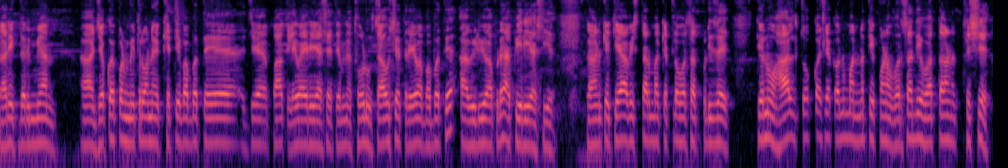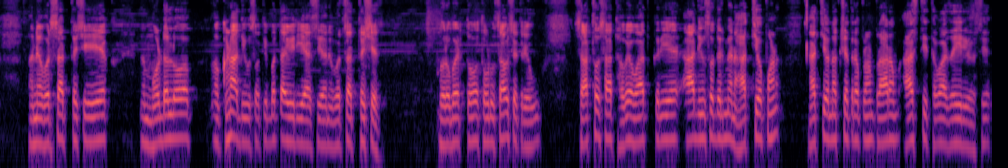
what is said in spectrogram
તારીખ દરમિયાન જે કોઈ પણ મિત્રોને ખેતી બાબતે જે પાક લેવાઈ રહ્યા છે તેમને થોડું ચાવચેત રહેવા બાબતે આ વીડિયો આપણે આપી રહ્યા છીએ. કારણ કે કયા વિસ્તારમાં કેટલો વરસાદ પડી જાય તેનું હાલ ચોક્કસ એક અનુમાન નથી, પણ વરસાદી વાતાવરણ થશે અને વરસાદ થશે એક મોડલો ઘણા દિવસોથી બતાવી રહ્યા છે અને વરસાદ થશે જ. બરાબર? તો થોડું સાવચેત રહેવું. સાથોસાથ હવે વાત કરીએ આ દિવસો દરમિયાન હાથીઓ પણ, હાથીઓ નક્ષત્ર પણ પ્રારંભ આજથી થવા જઈ રહ્યો છે.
